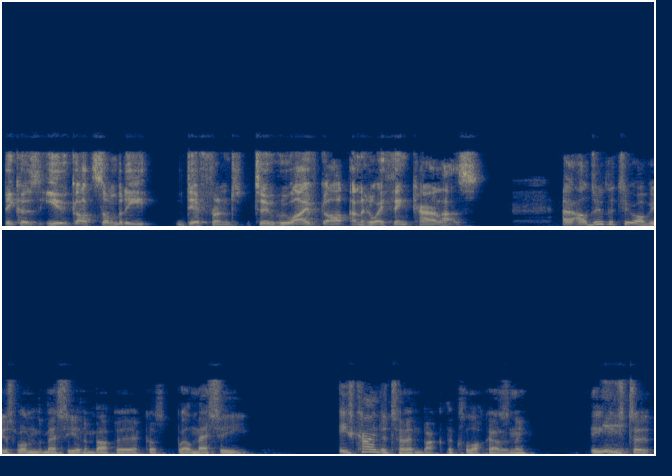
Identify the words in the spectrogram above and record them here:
because you've got somebody different to who I've got and who I think Karl has. Uh, I'll do the two obvious ones, Messi and Mbappe, because well, Messi, he's kind of turned back the clock, hasn't he? He's mm. to,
